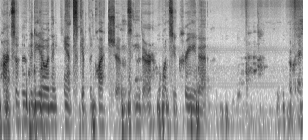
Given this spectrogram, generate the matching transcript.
parts of the video and they can't skip the questions either once you create it. Okay.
